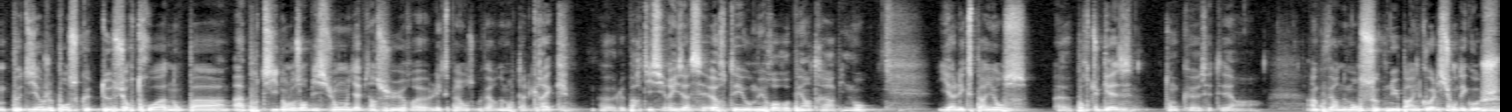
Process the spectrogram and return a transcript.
on peut dire, je pense que deux sur trois n'ont pas abouti dans leurs ambitions. Il y a bien sûr euh, l'expérience gouvernementale grecque. Euh, le parti Syriza s'est heurté au mur européen très rapidement. Il y a l'expérience euh, portugaise. Donc c'était un, gouvernement soutenu par une coalition des gauches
